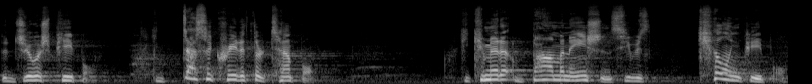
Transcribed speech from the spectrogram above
the Jewish people, he desecrated their temple, he committed abominations, he was killing people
